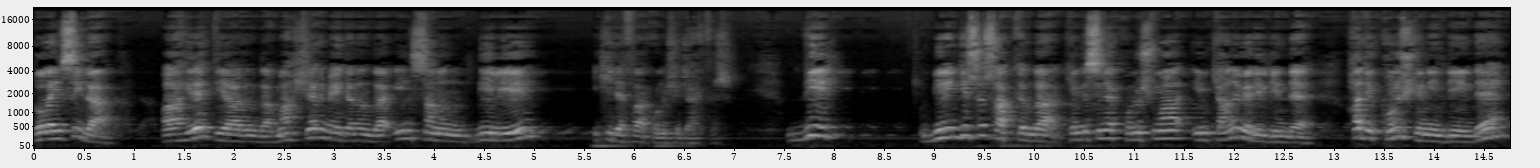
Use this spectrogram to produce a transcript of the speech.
Dolayısıyla ahiret diyarında, mahşer meydanında insanın dili iki defa konuşacaktır. Dil, birinci söz hakkında kendisine konuşma imkanı verildiğinde, hadi konuş denildiğinde,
